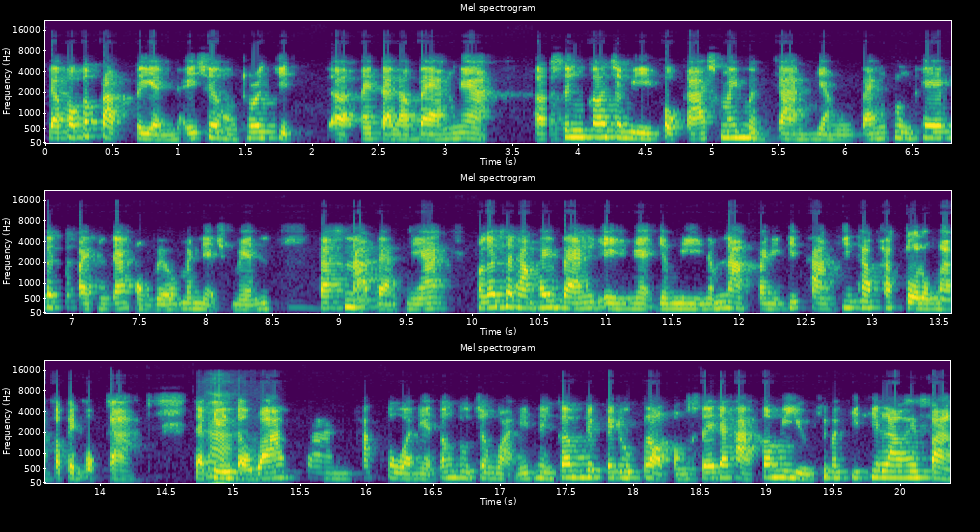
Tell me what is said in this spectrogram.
แล้วเขาก็ปรับเปลี่ยนไอ้เชิงของธุรกิจในแต่ละแบงค์เนี่ย ซึ่งก็จะมีโฟกัสไม่เหมือนกัน อย่างแบงก์กรุงเทพก็จะไปทางด้านของ wealth management ลักษณะแบบนี้มันก็จะทำให้แบงก์เองเนี่ยยังมีน้ำหนักไปในทิศทางที่ถ้าพักตัวลงมาก็เป็นโอกาส แต่เพียงแต่ว่าการพักตัวเนี่ยต้องดูจังหวะนิดนึงก็ไปดูกรอบของเซตนะคะก็มีอยู่ที่เมื่อกี้ที่เล่าให้ฟัง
